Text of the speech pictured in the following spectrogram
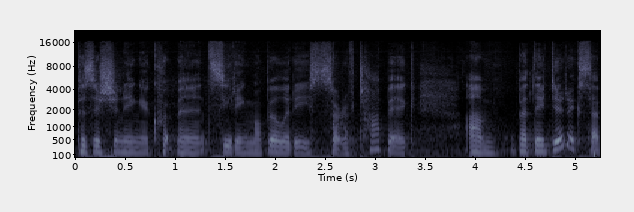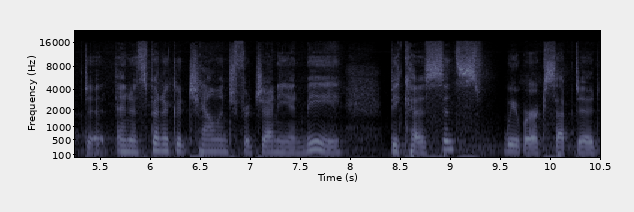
positioning, equipment, seating, mobility sort of topic. Um, but they did accept it, and it's been a good challenge for Jenny and me because since we were accepted,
